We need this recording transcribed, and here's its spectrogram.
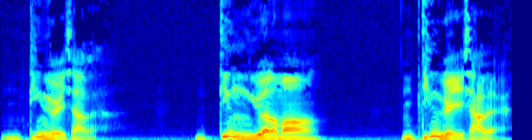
你订阅一下呗。你订阅了吗？你订阅一下呗。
